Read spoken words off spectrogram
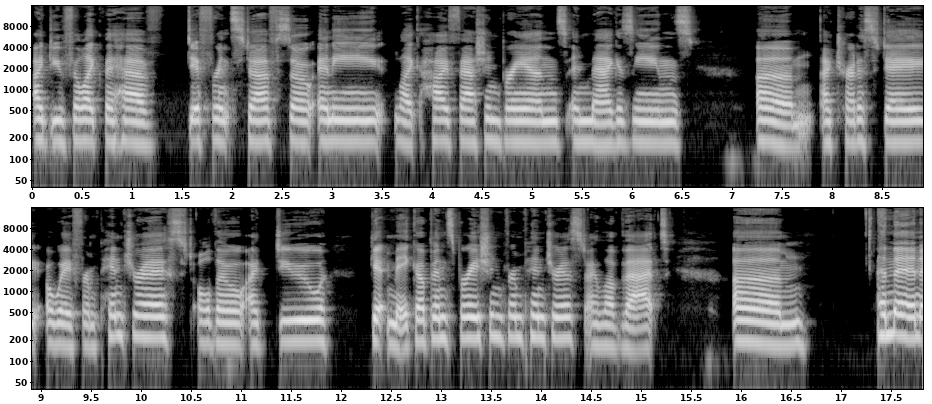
i do feel like they have different stuff so any like high fashion brands and magazines um i try to stay away from pinterest although i do get makeup inspiration from pinterest i love that. Um and then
